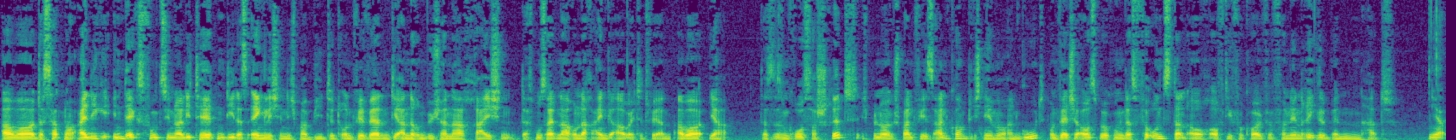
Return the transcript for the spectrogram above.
aber das hat noch einige Indexfunktionalitäten, die das Englische nicht mal bietet. Und wir werden die anderen Bücher nachreichen. Das muss halt nach und nach eingearbeitet werden. Aber ja, das ist ein großer Schritt. Ich bin mal gespannt, wie es ankommt. Ich nehme an gut und welche Auswirkungen das für uns dann auch auf die Verkäufe von den Regelbänden hat. Ja.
